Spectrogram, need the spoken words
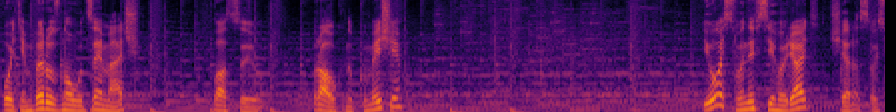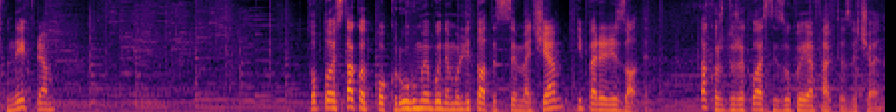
Потім беру знову цей меч, клацаю праву кнопку миші. І ось вони всі горять. Ще раз, ось в них прям. Тобто, ось так от по кругу ми будемо літати з цим мечем і перерізати. Також дуже класні звукові ефекти, звичайно.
